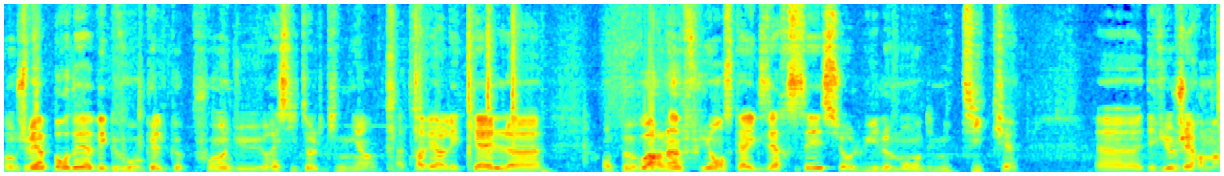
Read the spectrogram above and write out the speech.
Donc je vais aborder avec vous quelques points du récit tolkienien à travers lesquels euh, on peut voir l'influence qu'a exercé sur lui le monde mythique euh, des vieux germains.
